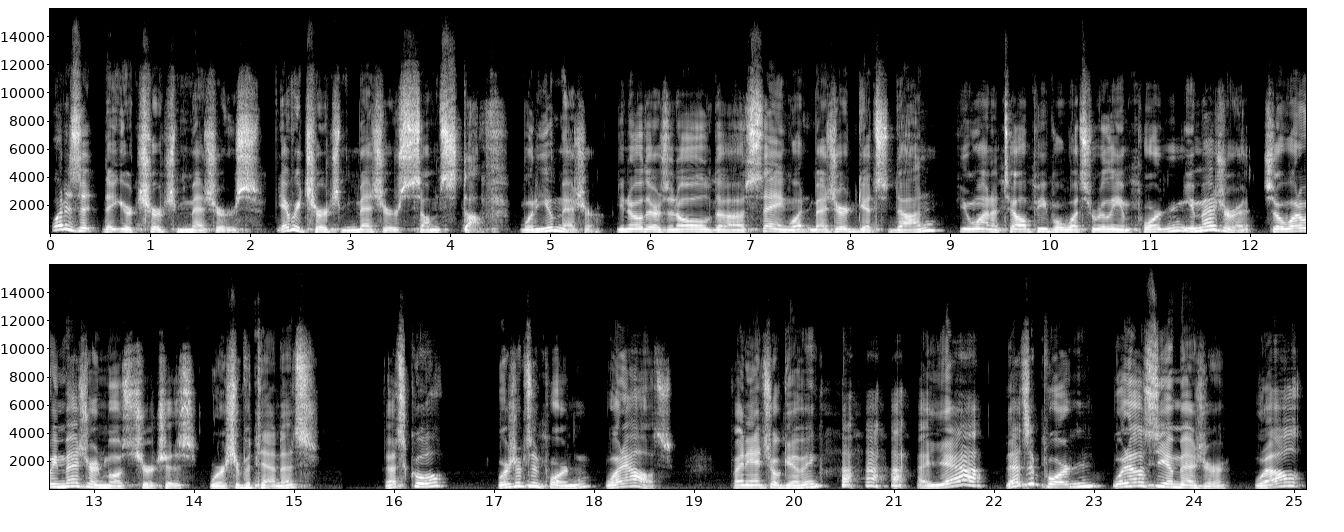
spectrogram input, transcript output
What is it that your church measures? Every church measures some stuff. What do you measure? You know, there's an old uh, saying, what measured gets done. If you want to tell people what's really important, you measure it. So, what do we measure in most churches? Worship attendance. That's cool. Worship's important. What else? Financial giving. yeah, that's important. What else do you measure? Well,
